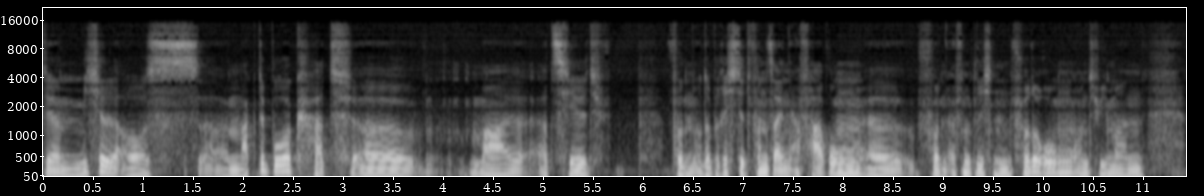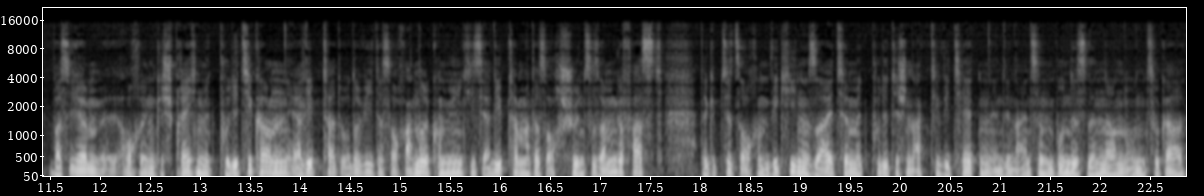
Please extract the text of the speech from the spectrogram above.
der Michel aus äh, Magdeburg hat äh, mal erzählt von oder berichtet von seinen Erfahrungen äh, von öffentlichen Förderungen und wie man, was er auch in Gesprächen mit Politikern erlebt hat oder wie das auch andere Communities erlebt haben, hat das auch schön zusammengefasst. Da gibt es jetzt auch im Wiki eine Seite mit politischen Aktivitäten in den einzelnen Bundesländern und sogar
